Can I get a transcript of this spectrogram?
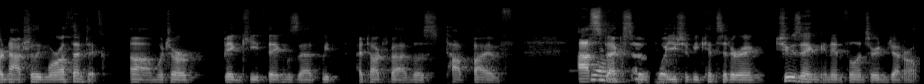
are naturally more authentic, um, which are big key things that we I talked about in those top five aspects of what you should be considering choosing an influencer in general.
